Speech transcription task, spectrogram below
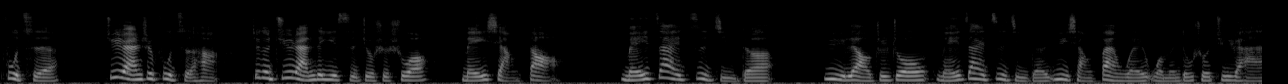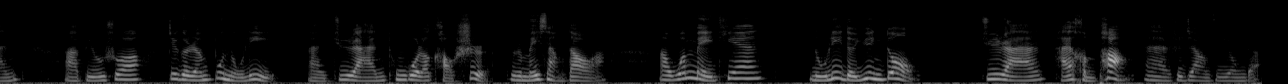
副词，居然是副词哈。这个居然的意思就是说，没想到，没在自己的。预料之中，没在自己的预想范围，我们都说居然啊。比如说，这个人不努力，哎，居然通过了考试，就是没想到啊啊！我每天努力的运动，居然还很胖，哎，是这样子用的。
